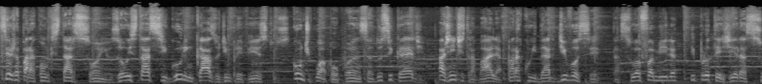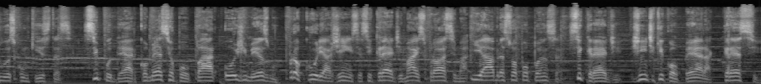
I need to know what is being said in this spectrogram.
Seja para conquistar sonhos ou estar seguro em caso de imprevistos, conte com a poupança do Sicredi. A gente trabalha para cuidar de você, da sua família e proteger as suas conquistas. Se puder, comece a poupar hoje mesmo. Procure a agência Sicredi mais próxima e abra sua poupança. Sicredi, gente que coopera cresce.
